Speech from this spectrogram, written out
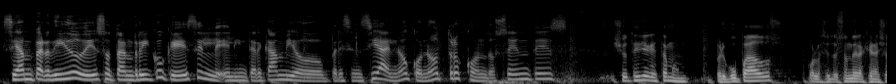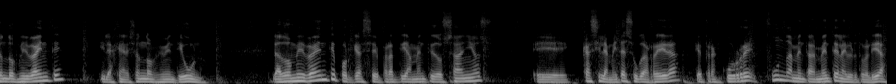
se han perdido de eso tan rico que es el, el intercambio presencial, ¿no? con otros, con docentes yo te diría que estamos preocupados por la situación de la generación 2020 y la generación 2021. La 2020 porque hace prácticamente dos años, eh, casi la mitad de su carrera, que transcurre fundamentalmente en la virtualidad.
